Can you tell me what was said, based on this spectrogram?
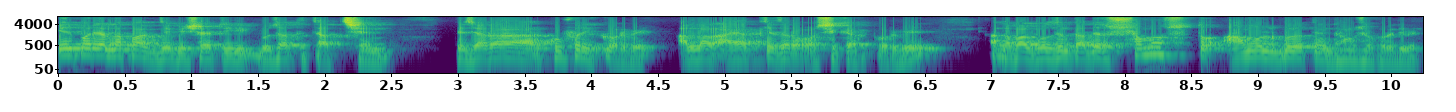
এরপরে আল্লাহ পাক যে বিষয়টি বোঝাতে চাচ্ছেন যে যারা কুফরি করবে, আল্লাহর আয়াতকে যারা অস্বীকার করবে, আল্লাহ পাক বলছেন তাদের সমস্ত আমলগুলো তিনি ধ্বংস করে দিবেন,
